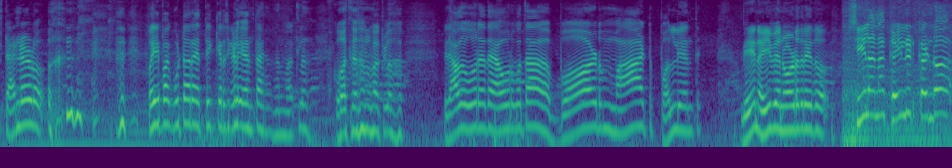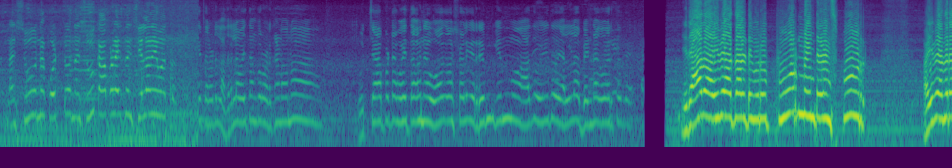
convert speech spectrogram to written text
ಸ್ಟ್ಯಾಂಡರ್ಡು ಪೈಪ್ ಹಾಕ್ಬಿಟ್ಟಾರೆ ತಿಕ್ಕಿರ್ಸ್ಗಳಿ ಅಂತ. ನನ್ನ ಮಕ್ಕಳು ಕೋತ ನನ್ನ ಮಕ್ಕಳು ಇದು ಯಾವುದೋ ಊರಿದೆ ಯಾವ ಗೊತ್ತಾ? ಬೋರ್ಡ್ ಮಾಟ್ ಪಲ್ಲಿ ಅಂತೆ. ಮೇನ್ ಹೈವೇ ನೋಡಿದ್ರೆ ಇದು. ಶೀಲನ ಕೈಲಿಟ್ಕೊಂಡು ನನ್ನ ಶೂನ ಕೊಟ್ಟು ನನ್ನ ಶೂ ಕಾಪಾಡೈತೆ ನನ್ನ ಶೀಲನ ಇವತ್ತು. ನೋಡಿಲ್ಲ, ಅದರಲ್ಲೇ ಹೋಯ್ತಂಗ್ರು ಹೊಡ್ಕೊಂಡವನು. ಹುಚ್ಚಾಪಟ್ಟೆ ಹೋಯ್ತವನೆ, ಹೋಗೋ ಅಷ್ಟೊಳಗೆ ರಿಮ್ ಗಿಮ್ ಅದು ಇದು ಎಲ್ಲ ಬೆಂಡಾಗ ಹೋಗಿರ್ತದೆ ಇದ್ಯಾವುದೋ ಹೈವೇ ಅಥಾರಿಟಿ ಗುರು? Poor maintenance poor. ಹೈವೇ ಅಂದರೆ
